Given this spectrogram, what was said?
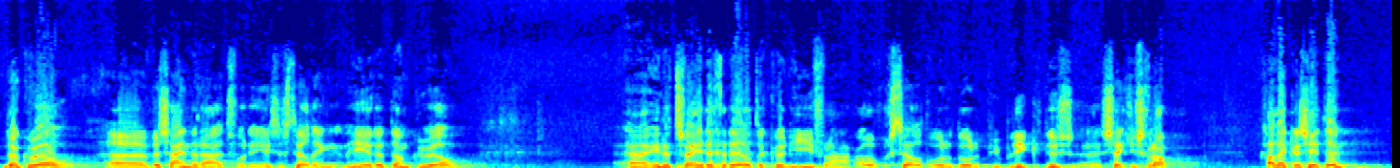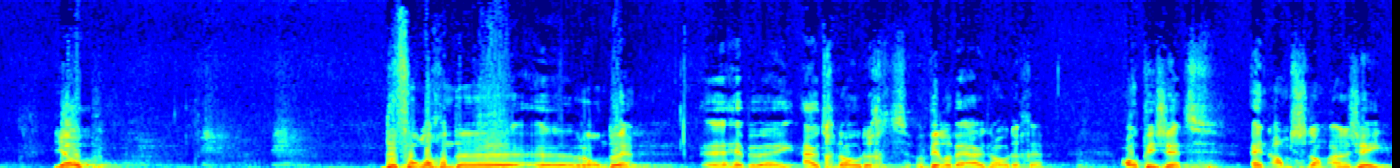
Dank u wel. Eh, we zijn eruit voor de eerste stelling. Heren, dank u wel. Eh, in het tweede gedeelte kunnen hier vragen over gesteld worden door het publiek. Dus eh, zet je schrap. Ga lekker zitten. Joop. De volgende eh, ronde hebben wij uitgenodigd, willen wij uitnodigen, OPZ en Amsterdam aan Zee.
